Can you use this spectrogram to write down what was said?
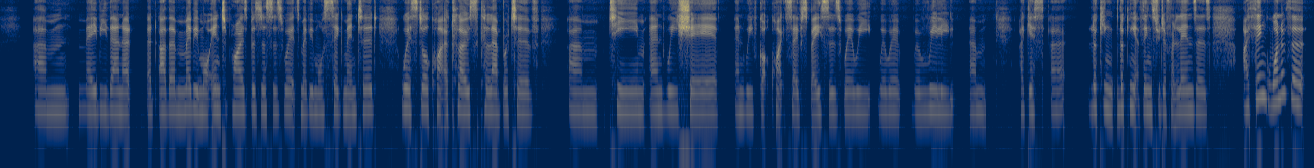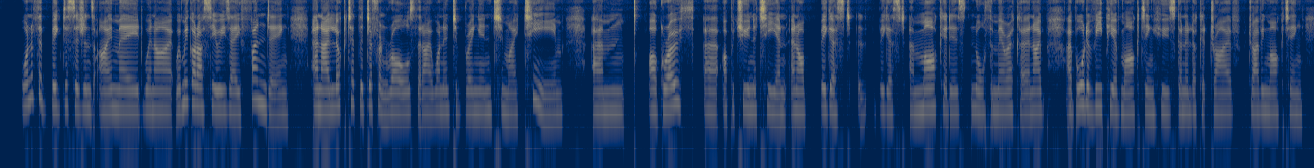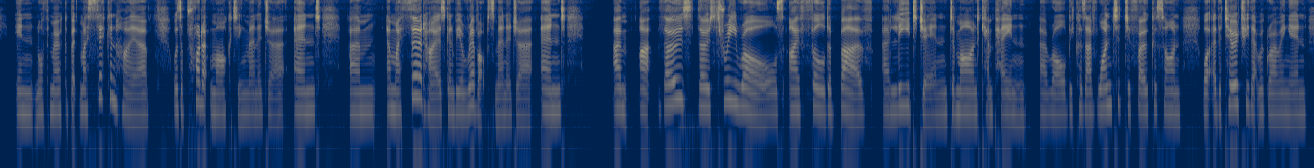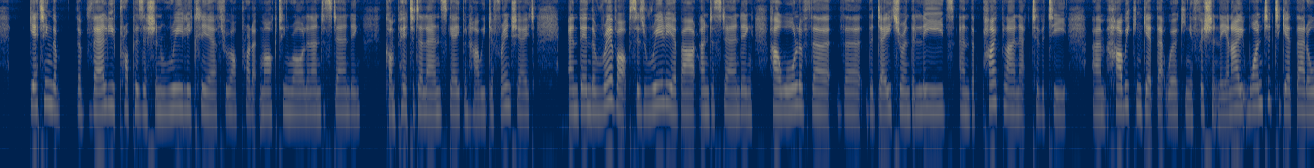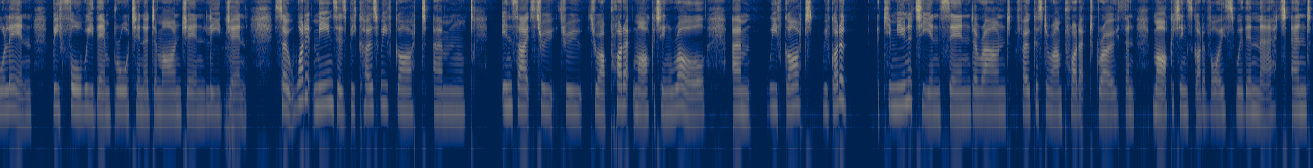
Um, maybe than at, at other maybe more enterprise businesses where it's maybe more segmented. We're still quite a close collaborative um, team, and we share and we've got quite safe spaces where we where we're we're really um, I guess uh, looking looking at things through different lenses. I think one of the one of the big decisions I made when I when we got our Series A funding, and I looked at the different roles that I wanted to bring into my team. Um, our growth uh, opportunity and, and our biggest biggest uh, market is North America, and I I bought a VP of marketing who's going to look at drive driving marketing in North America. But my second hire was a product marketing manager, and um, and my third hire is going to be a RevOps manager. And uh, those those three roles I've filled above a lead gen demand campaign uh, role because I've wanted to focus on what well the territory that we're growing in, getting the the value proposition really clear through our product marketing role and understanding competitor landscape and how we differentiate. And then the RevOps is really about understanding how all of the the, the data and the leads and the pipeline activity, um, how we can get that working efficiently. And I wanted to get that all in before we then brought in a demand gen, lead mm. gen. So what it means is because we've got um, insights through through through our product marketing role, um, we've got we've got a, a, community in Send around focused around product growth and marketing's got a voice within that. And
